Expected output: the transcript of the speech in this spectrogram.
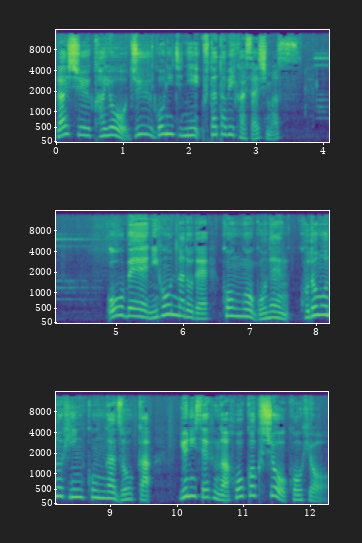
来週火曜15日に再び開催します。欧米、日本などで今後5年子どもの貧困が増加。ユニセフが報告書を公表。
